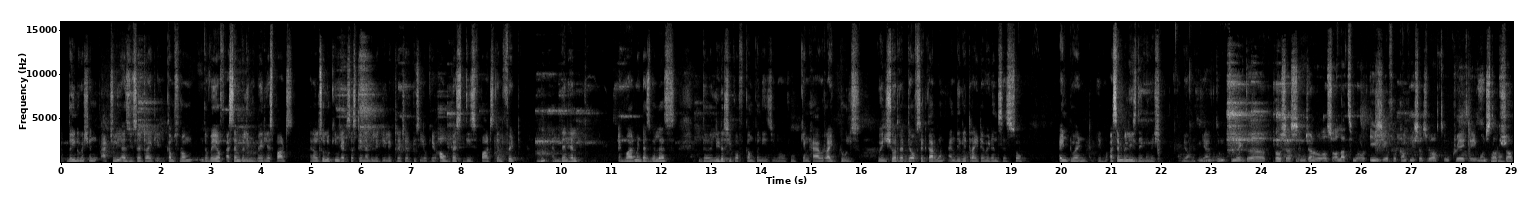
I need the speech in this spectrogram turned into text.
The, the innovation actually, as you said rightly, comes from the way of assembling various parts and also looking at sustainability literature to see okay how best these parts can fit and then help environment as well as the leadership of companies you know who can have right tools to ensure that they offset carbon and they get right evidences so end to end you know assembly is the innovation to be honest Yeah, to, to make the process in general also a lot more easier for companies as well to create a one-stop shop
